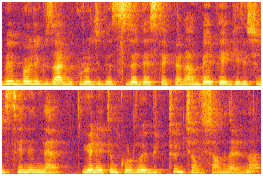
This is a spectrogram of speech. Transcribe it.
Evet. ve böyle güzel bir projede size destek veren BP Gelişim seninle yönetim kurulu ve bütün çalışanlarına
